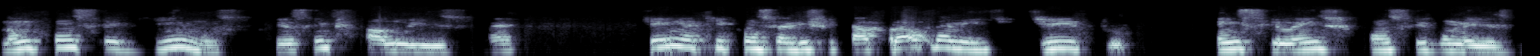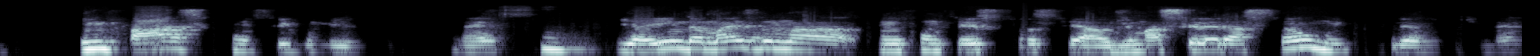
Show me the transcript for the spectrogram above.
não conseguimos, eu sempre falo isso, né? Quem aqui consegue ficar propriamente dito em silêncio consigo mesmo, em paz consigo mesmo? né? E ainda mais numa, num contexto social de uma aceleração muito grande, né?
